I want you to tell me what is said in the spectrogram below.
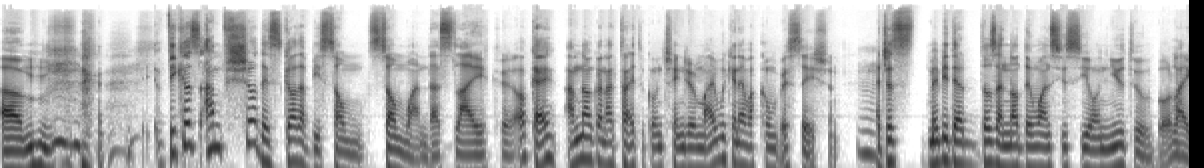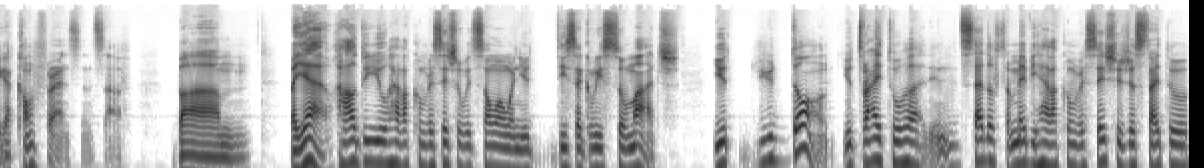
Um, because I'm sure there's gotta be some someone that's like, uh, okay, I'm not gonna try to go and change your mind. We can have a conversation. Mm. I just maybe those are not the ones you see on YouTube or like a conference and stuff. But um, but yeah, how do you have a conversation with someone when you disagree so much? You you don't. You try to uh, instead of maybe have a conversation, just try to,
